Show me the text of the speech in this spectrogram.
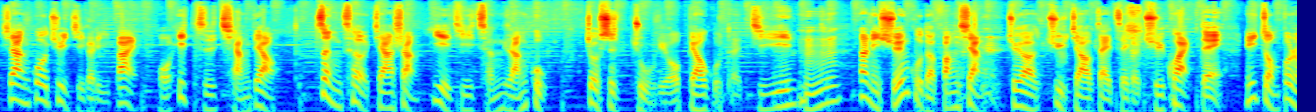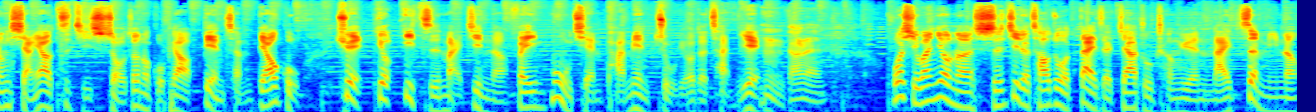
像过去几个礼拜，我一直强调，政策加上业绩成长股就是主流标股的基因。嗯，那你选股的方向就要聚焦在这个区块。对，你总不能想要自己手中的股票变成标股。却又一直买进了非目前盘面主流的产业。嗯，当然，我喜欢用呢实际的操作，带着家族成员来证明呢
